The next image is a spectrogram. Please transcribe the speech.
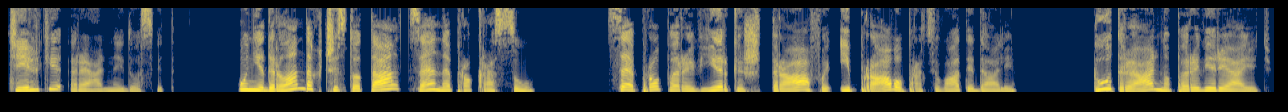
тільки реальний досвід. У Нідерландах чистота це не про красу. Це про перевірки, штрафи і право працювати далі. Тут реально перевіряють.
